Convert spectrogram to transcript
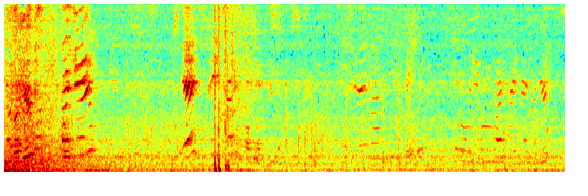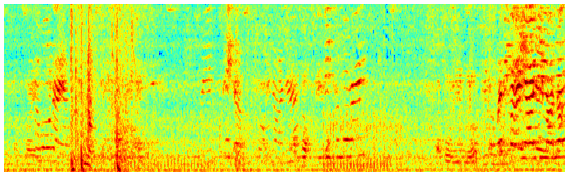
Is that you? I don't even know.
